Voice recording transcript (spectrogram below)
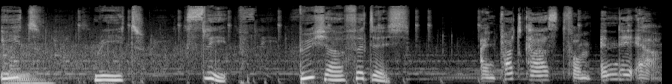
Eat, Read, Sleep. Bücher für dich. Ein Podcast vom NDR.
